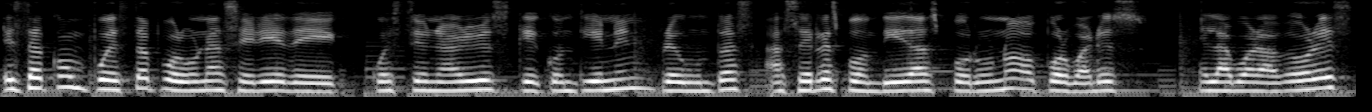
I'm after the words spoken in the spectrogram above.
está compuesta por una serie de cuestionarios que contienen preguntas a ser respondidas por uno o por varios elaboradores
